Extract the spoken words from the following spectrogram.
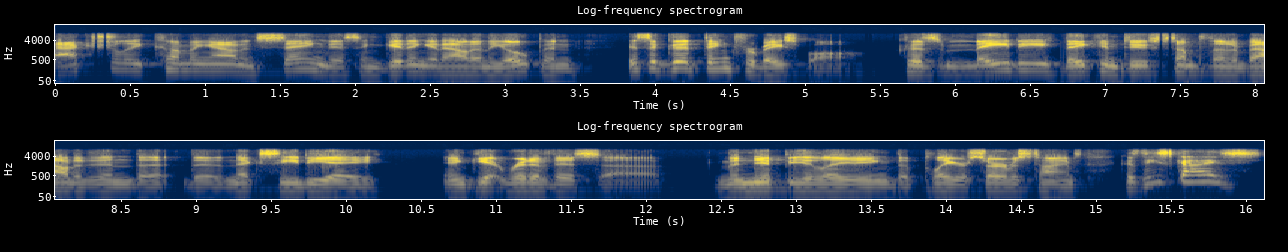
actually coming out and saying this and getting it out in the open is a good thing for baseball because maybe they can do something about it in the, the next CBA and get rid of this uh, manipulating the player service times because these guys,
